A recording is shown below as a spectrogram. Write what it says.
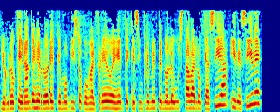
Yo creo que grandes errores que hemos visto con Alfredo de gente que simplemente no le gustaba lo que hacía y decide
